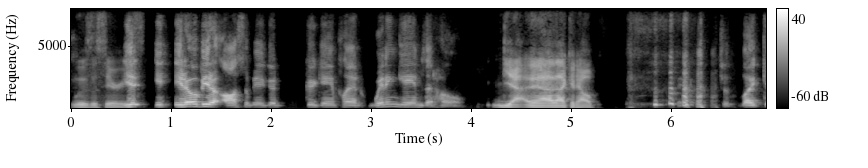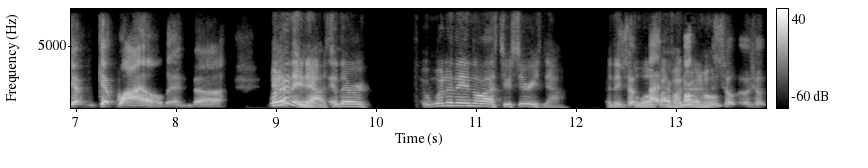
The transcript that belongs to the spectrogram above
lose the series. You, you, you know, it'd be also be a good good game plan. Winning games at home, yeah, yeah, that could help. just like get get wild and uh, What and- are they now? and- so they're what are they in the last two series now? Are they so below 500 I, at home? So, so,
